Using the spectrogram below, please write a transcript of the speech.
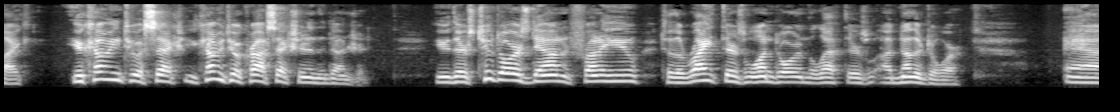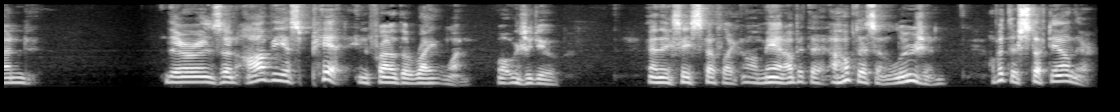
Like you're coming to a section, you're coming to a cross section in the dungeon. You, there's two doors down in front of you. To the right, there's one door, and the left, there's another door. And there is an obvious pit in front of the right one. What would you do? And they say stuff like, "Oh man, I bet that. I hope that's an illusion. I bet there's stuff down there."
